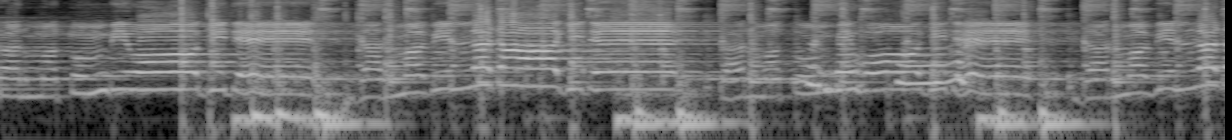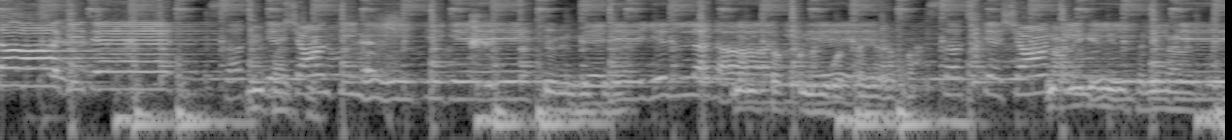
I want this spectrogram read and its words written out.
ಕರ್ಮ ತುಂಬಿ ಹೋಗಿದೆ ಧರ್ಮವಿಲ್ಲದಾಗಿದೆ. ಕರ್ಮ ತುಂಬಿ ಹೋಗಿದೆ ಧರ್ಮವಿಲ್ಲದಾಗಿದೆ. ಸತ್ಯ ಶಾಂತಿ ನೀತಿಗೆ ಬೆಲೆ ಇಲ್ಲದಾಗಿದೆ. ಸತ್ಯ ಶಾಂತಿ ನೀತಿಗೆ ಬೆಲೆ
